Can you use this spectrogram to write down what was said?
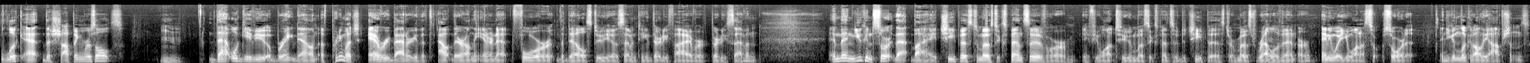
look at the shopping results that will give you a breakdown of pretty much every battery that's out there on the internet for the Dell Studio 1735 or 37. And then you can sort that by cheapest to most expensive, or if you want to, most expensive to cheapest, or most relevant, or any way you want to sor- sort it. And you can look at all the options.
